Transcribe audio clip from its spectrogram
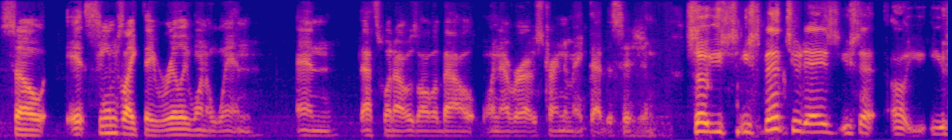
So it seems like they really want to win, and that's what I was all about whenever I was trying to make that decision. So you you spent two days. You said oh you, you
